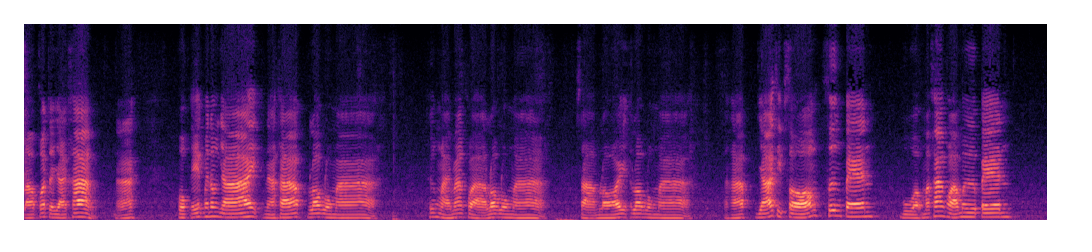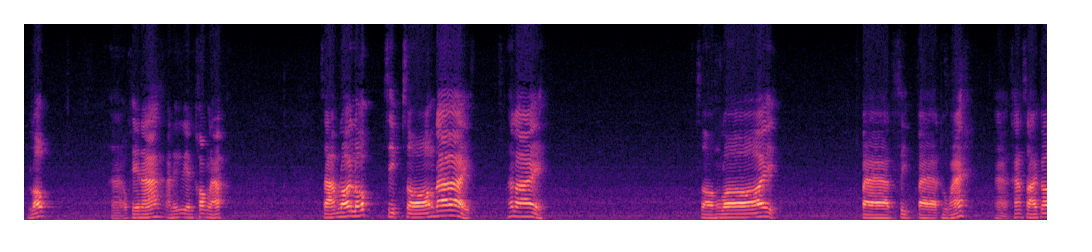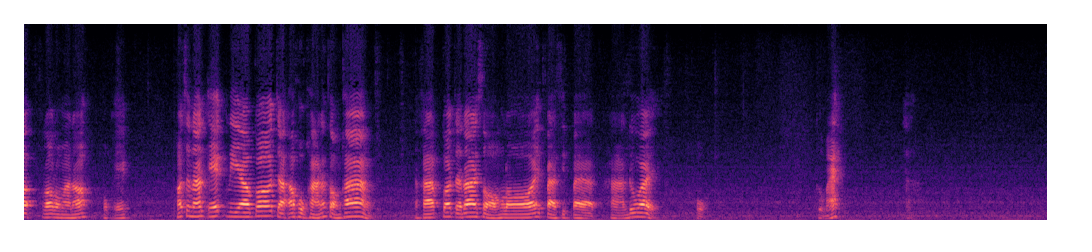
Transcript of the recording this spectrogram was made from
เราก็จะย้ายข้างนะ 6x ไม่ต้องย้ายนะครับ ลอกลงมา เครื่องหมายมากกว่า ลอกลงมา 300 ลอกลงมา นะครับ ย้าย 12 ซึ่งเป็นบวกมาข้างขวามือเป็นลบ อ่า โอเคนะ อันนี้เรียนคล่องแล้วสามร้อยลบสิบสองได้ เท่าไหร่ สองร้อยแปดสิบแปดถูกไหมอ่าข้างซ้ายก็ลอกลงมาเนาะ 6x เพราะฉะนั้น x เดียวก็จะเอา6หารทั้งสองข้างนะครับ ก็จะได้288หารด้วย6ถูกไหม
